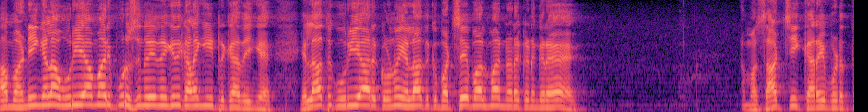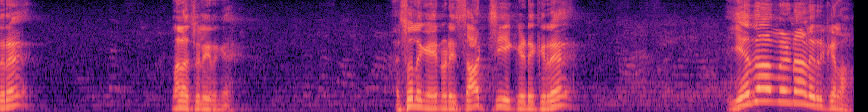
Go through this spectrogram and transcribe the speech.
ஆமாம் நீங்களாம் உரியா மாதிரி புருஷன் நினைக்கிறது கலங்கிட்டு இருக்காதீங்க. எல்லாத்துக்கும் உரியா இருக்கணும் எல்லாத்துக்கும் பச்சை பால் மாதிரி நடக்கணுங்கிற. நம்ம சாட்சி கரைப்படுத்துகிற நல்லா சொல்லிடுங்க சொல்லுங்க என்னுடைய சாட்சியை கெடுக்கிற. எதா வேணாலும் இருக்கலாம்.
